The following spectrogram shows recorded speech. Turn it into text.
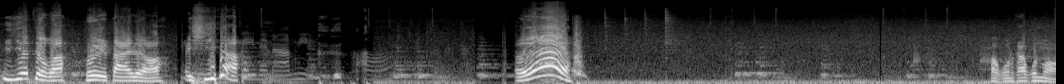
ไอ้เหี้ยจกวะเฮ้ยตายเลยเหรอไอ้เหี้ยตีในน้ำนี่เออขอบคุณครับคุณหมอ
